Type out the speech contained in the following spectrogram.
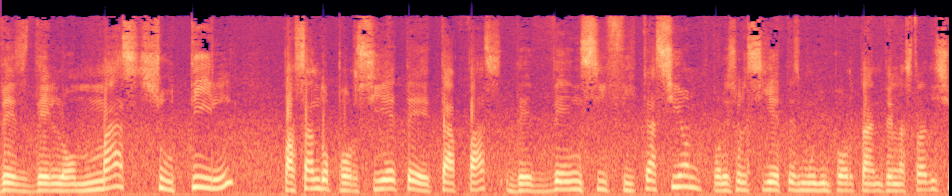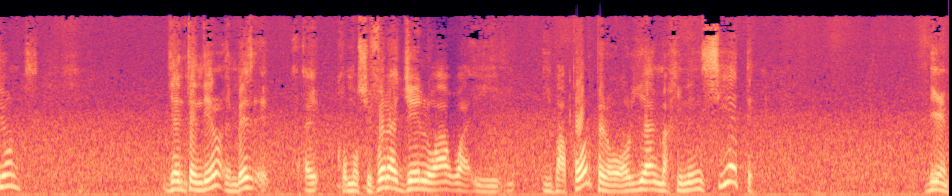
desde lo más sutil pasando por siete etapas de densificación. Por eso el siete es muy importante en las tradiciones. ¿Ya entendieron? En vez eh, como si fuera hielo, agua y, vapor, pero ahora imaginen siete. Bien,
